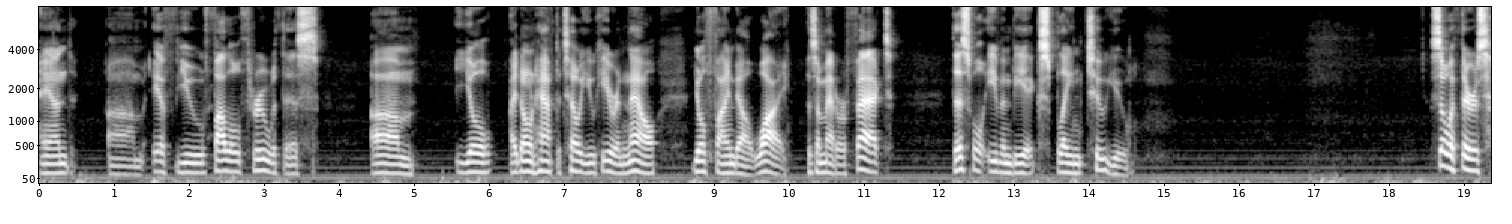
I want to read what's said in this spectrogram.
And um, if you follow through with this, um, you'll I don't have to tell you here and now, you'll find out why. As a matter of fact, this will even be explained to you So if there's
